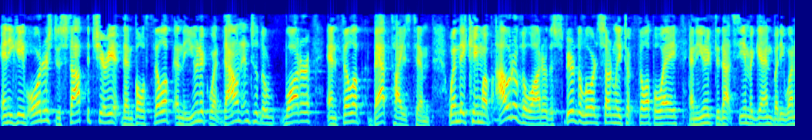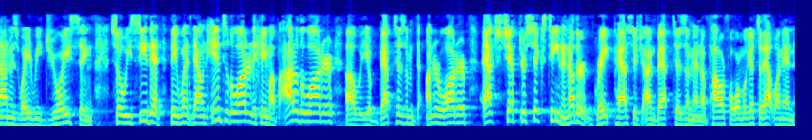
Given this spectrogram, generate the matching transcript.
And he gave orders to stop the chariot. Then both Philip and the eunuch went down into the water, and Philip baptized him. When they came up out of the water, the Spirit of the Lord suddenly took Philip away, and the eunuch did not see him again, but he went on his way rejoicing. So we see that they went down into the water, they came up out of the water, uh, you know, baptism underwater. Acts chapter 16, another great passage on baptism and a powerful one. We'll get to that one in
